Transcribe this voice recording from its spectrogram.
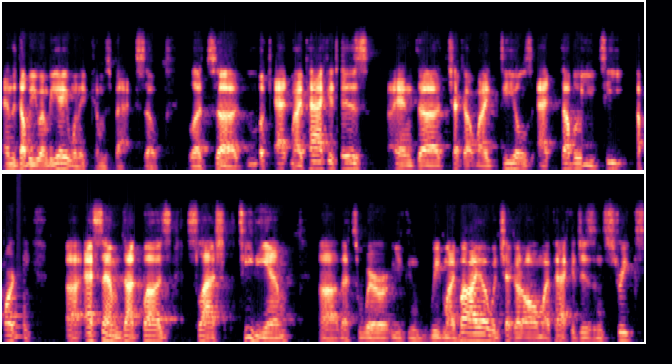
and the WNBA when it comes back. So let's uh, look at my packages and uh, check out my deals at WT, uh, pardon me, uh, sm.buzz slash TDM. Uh, that's where you can read my bio and check out all my packages and streaks.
